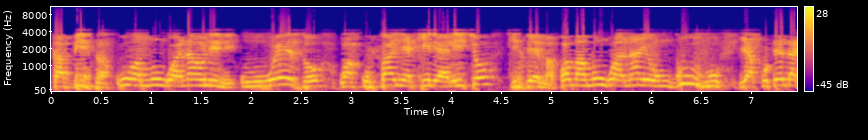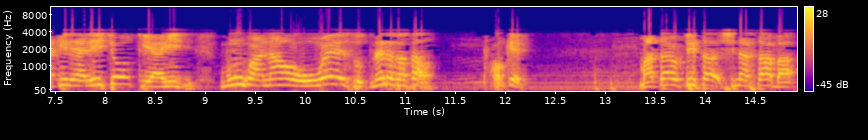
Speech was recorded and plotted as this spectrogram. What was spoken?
kabisa kuwa mungu anao nini? Uwezo wa kufanya kile alichokisema kwamba mungu anayo nguvu ya kutenda kile alicho kiahidi. Mungu anao uwezo. Tunaenda sawasawa okay. Matayo tisa ishirina saba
